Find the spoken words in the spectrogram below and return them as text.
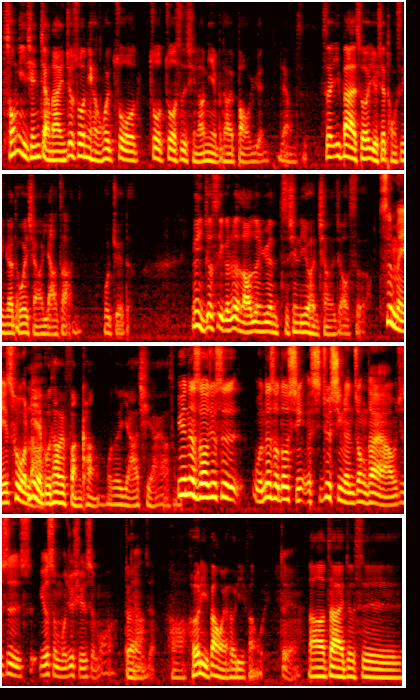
从你以前讲的啊、你就说你很会做做做事情，然后你也不太会抱怨这样子，所以一般来说，有些同事应该都会想要压榨你，我觉得，因为你就是一个任劳任怨、执行力又很强的角色，是没错啦你，也不太会反抗或者压起来啊什么。因为那时候就是我那时候都新就新人状态啊，我就是有什么就学什么啊、对啊这样子啊、好，合理范围，合理范围。对啊，然后再就是，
